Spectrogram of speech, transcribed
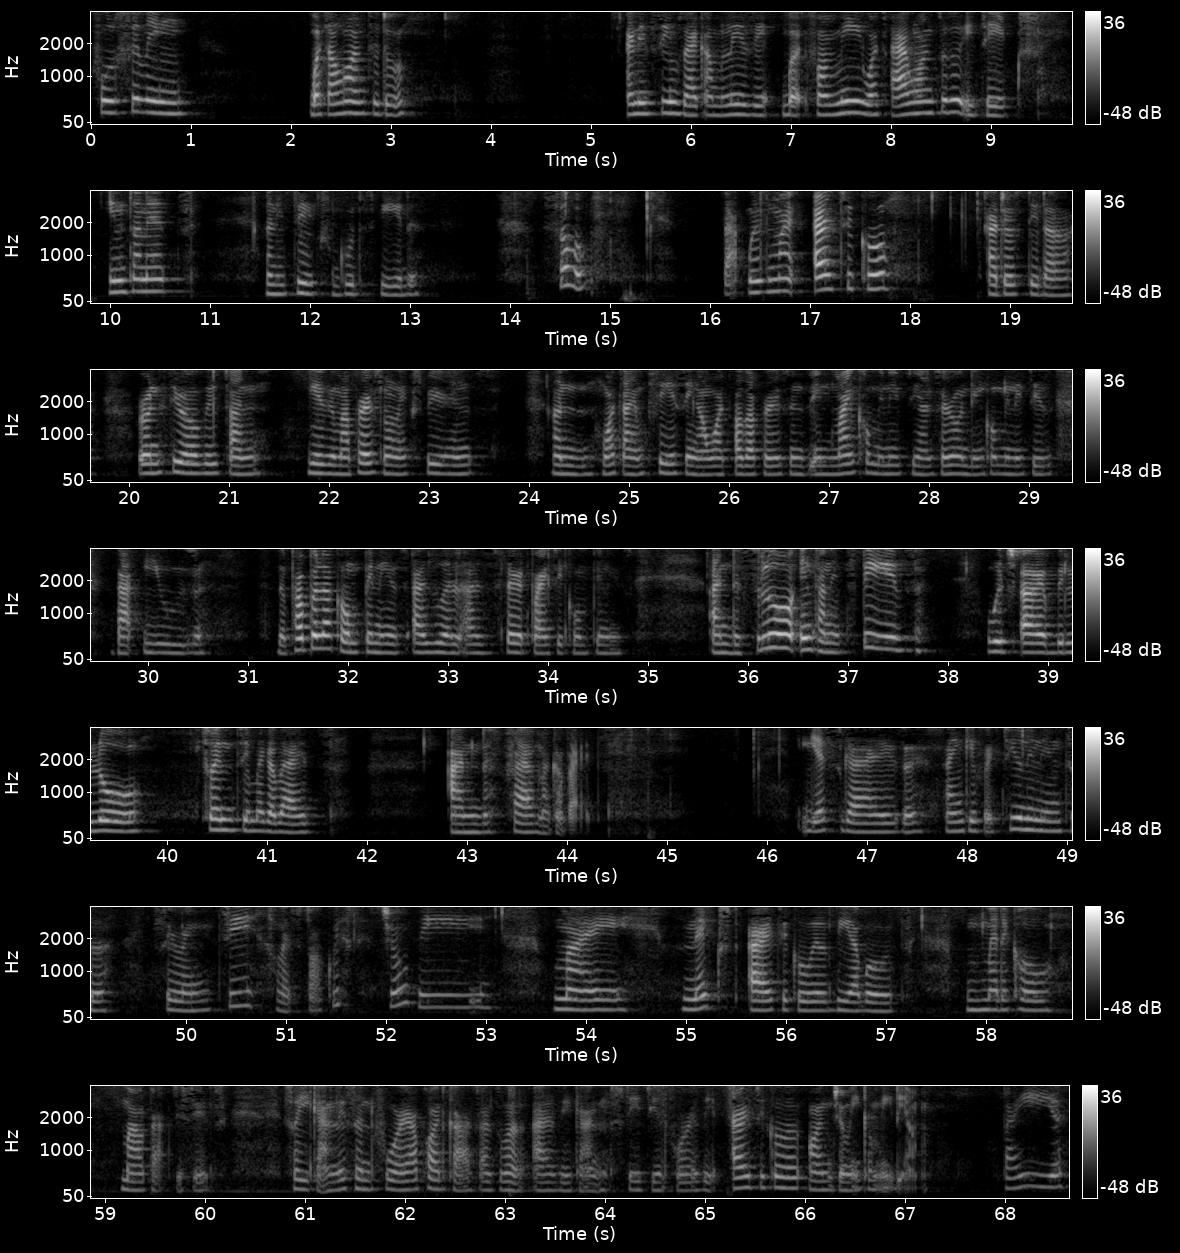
fulfilling what I want to do and it seems like I'm lazy. But for me, what I want to do, it takes internet and it takes good speed. So that was my article. I just did a run through of it and gave you my personal experience and what I'm facing and what other persons in my community and surrounding communities that use the popular companies as well as third party companies and the slow internet speeds, which are below 20 megabytes and 5 megabytes. Yes, guys, thank you for tuning into Serenity. Let's talk with Joey. My next article will be about medical malpractices. So you can listen for our podcast as well as you can stay tuned for the article on Jamaica Medium. Bye.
